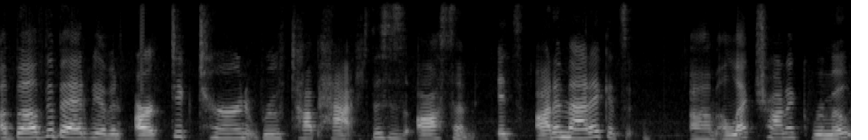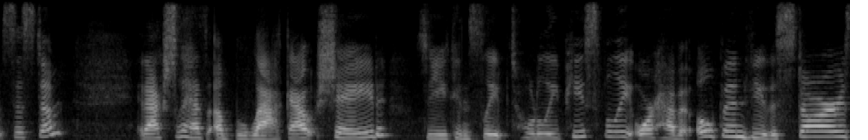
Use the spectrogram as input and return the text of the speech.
Above the bed, we have an Arctic Tern rooftop hatch. This is awesome. It's automatic, it's um, electronic remote system. It actually has a blackout shade, so you can sleep totally peacefully or have it open, view the stars,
